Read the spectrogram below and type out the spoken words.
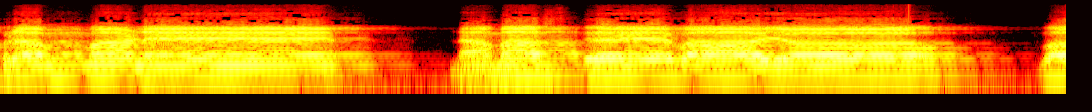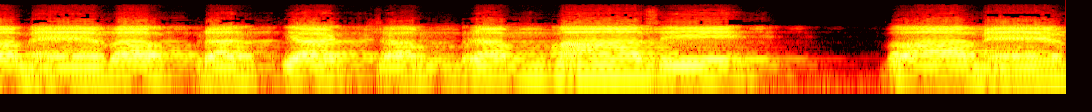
ब्रह्मणे नमस्ते वायो त्वमेव प्रत्यक्षम् ब्रह्मासि। त्वामेव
